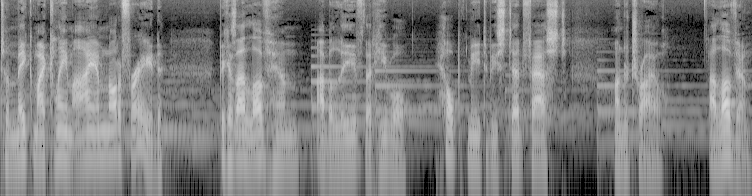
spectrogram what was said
to make my claim, I am not afraid because I love him, I believe that he will help me to be steadfast under trial. I love him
